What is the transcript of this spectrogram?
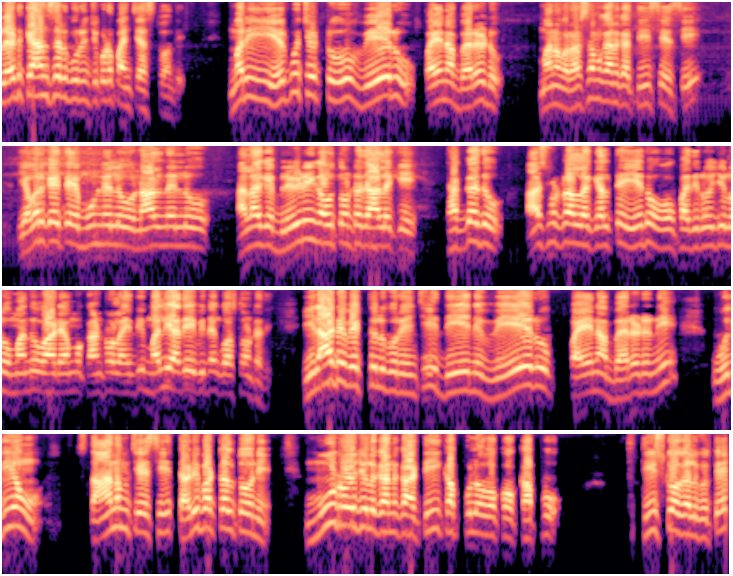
బ్లడ్ క్యాన్సర్ గురించి కూడా పనిచేస్తుంది. మరి ఈ ఎరుపు చెట్టు వేరు పైన బెరడు మనం రసం కనుక తీసేసి ఎవరికైతే మూడు నెలలు నాలుగు నెలలు అలాగే బ్లీడింగ్ అవుతుంటుంది వాళ్ళకి తగ్గదు. హాస్పిటల్లోకి వెళ్తే ఏదో ఒక పది రోజులు మందు వాడాము కంట్రోల్ అయింది మళ్ళీ అదే విధంగా వస్తుంటది ఇలాంటి వ్యక్తుల గురించి దీని వేరు పైన బెరడుని ఉదయం స్నానం చేసి తడి బట్టలతోని మూడు రోజులు కనుక టీ కప్పులో ఒక కప్పు తీసుకోగలిగితే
